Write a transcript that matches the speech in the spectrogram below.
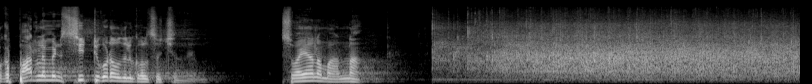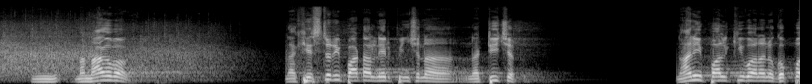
ఒక పార్లమెంట్ సీట్ కూడా వదులుకోవాల్సి వచ్చింది. స్వయాన మా అన్న. మా నాగబాబు. నాకు హిస్టరీ పాఠాలు నేర్పించిన నా టీచర్. నాని పాల్కివాల్ అనే గొప్ప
